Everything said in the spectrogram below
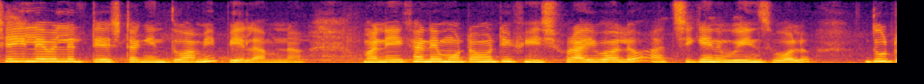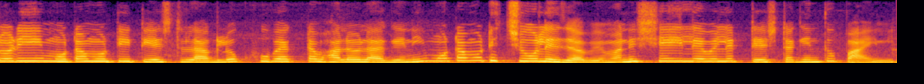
সেই লেভেলের টেস্টটা কিন্তু আমি পেলাম না। মানে এখানে মোটামুটি ফিশ ফ্রাই বলো আর চিকেন উইংস বলো, দুটোরই মোটামুটি টেস্ট লাগল, খুব একটা ভালো লাগেনি, মোটামুটি চলে যাবে মানে সেই লেভেলের টেস্টটা কিন্তু পাইনি।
